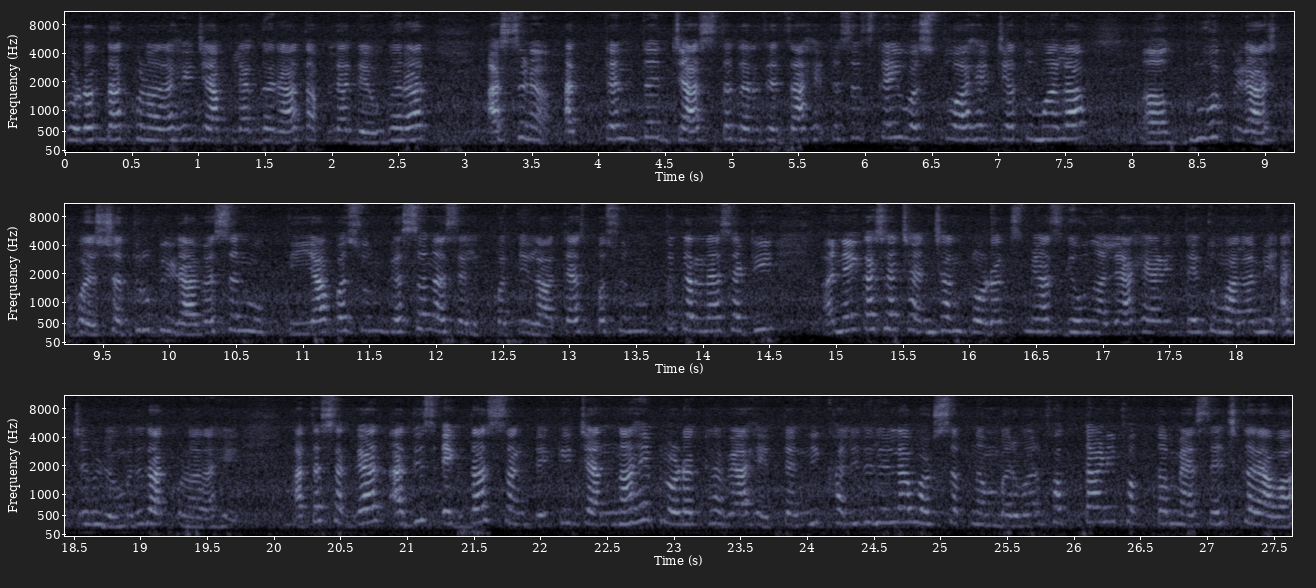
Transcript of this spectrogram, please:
प्रोडक्ट दाखवणार आहे जे आपल्या घरात आपल्या देवघरात असणं अत्यंत जास्त गरजेचं आहे. तसंच काही वस्तू आहेत ज्या तुम्हाला गृहपीडा व शत्रुपीडा व्यसनमुक्ती यापासून व्यसन असेल पतीला त्यापासून मुक्त करण्यासाठी अनेक अशा छान छान प्रोडक्ट्स मी आज घेऊन आले आहे आणि ते तुम्हाला मी आजच्या व्हिडिओमध्ये दाखवणार आहे. आता सगळ्यात आधीच एकदाच सांगते की ज्यांना हे प्रोडक्ट हवे आहेत त्यांनी खाली दिलेल्या व्हॉट्सअप नंबरवर फक्त आणि फक्त मेसेज करावा.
